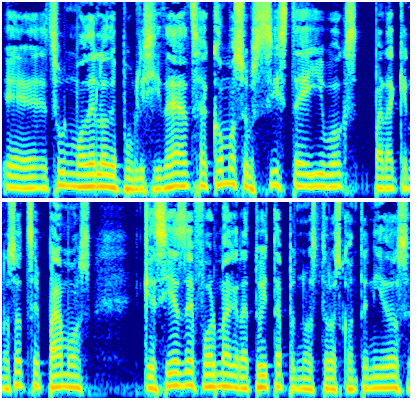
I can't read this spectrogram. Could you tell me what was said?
¿Es un modelo de publicidad? O sea, ¿cómo subsiste Evox para que nosotros sepamos que si es de forma gratuita, pues nuestros contenidos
